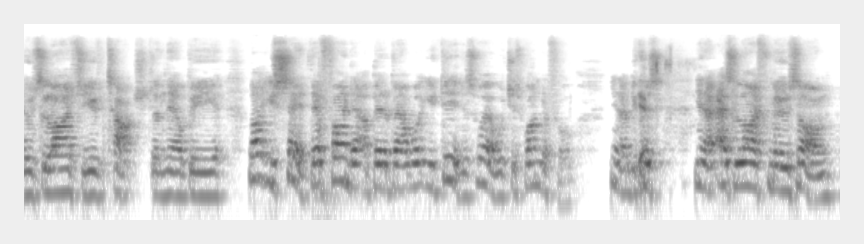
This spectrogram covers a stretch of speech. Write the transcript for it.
whose lives you've touched, and they'll be, like you said, they'll find out a bit about what you did as well, which is wonderful. You know, because yes. you know, as life moves on,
